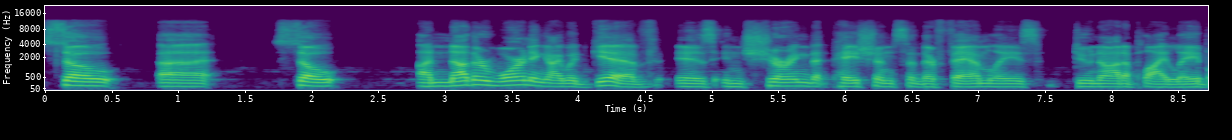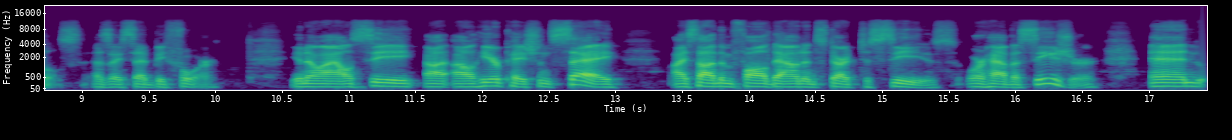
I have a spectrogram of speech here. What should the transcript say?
so uh so another warning I would give is ensuring that patients and their families do not apply labels, as I said before you know i'll see uh, i'll hear patients say i saw them fall down and start to seize or have a seizure. And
